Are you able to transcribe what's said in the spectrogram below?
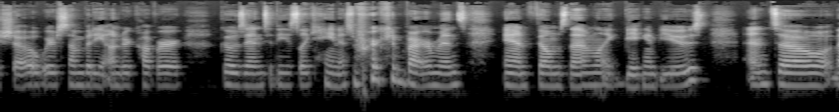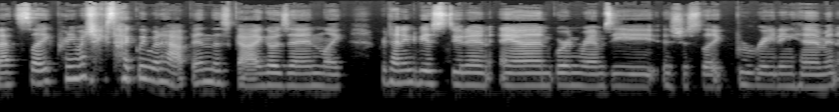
show where somebody undercover goes into these like heinous work environments and films them like being abused. And so that's like pretty much exactly what happened. This guy goes in like pretending to be a student and Gordon Ramsay is just like berating him and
